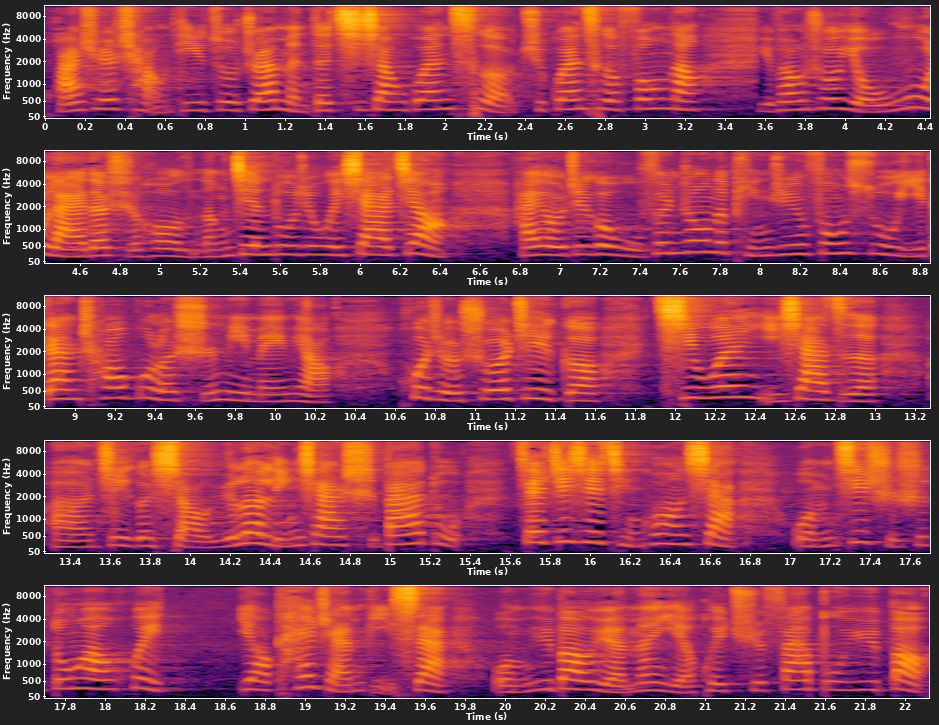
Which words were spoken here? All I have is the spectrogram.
滑雪场地做专门的气象观测，去观测风呢？比方说有雾来的时候，能见度就会下降；还有这个五分钟的平均风速一旦超过了十米每秒。或者说这个气温一下子啊，这个小于了零下十八度，在这些情况下，我们即使是冬奥会要开展比赛，我们预报员们也会去发布预报，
